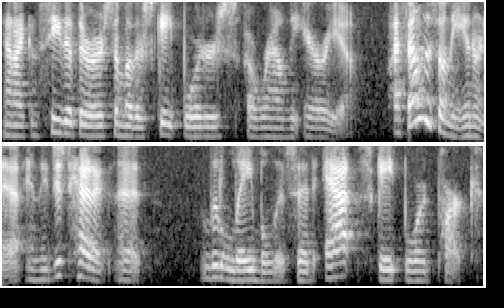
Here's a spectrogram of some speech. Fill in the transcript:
And I can see that there are some other skateboarders around the area. I found this on the internet, and they just had a, a little label that said at skateboard park.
